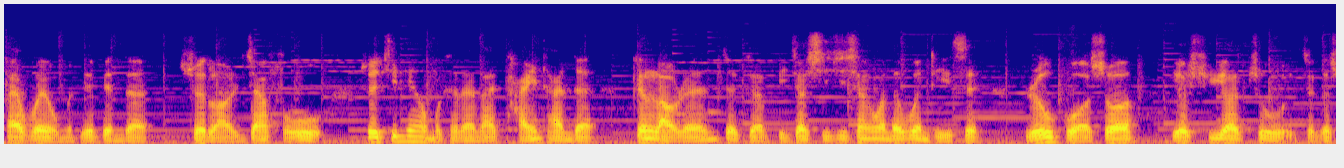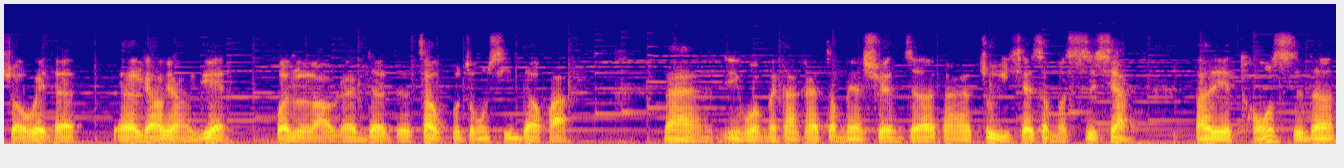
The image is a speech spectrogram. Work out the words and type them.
来为我们这边的所有老人家服务。所以今天我们可能来谈一谈的，跟老人这个比较息息相关的问题是，如果说有需要住这个所谓的呃疗养院或者老人的这照顾中心的话，那我们大概怎么样选择，大概注意一些什么事项？呃，也同时呢，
